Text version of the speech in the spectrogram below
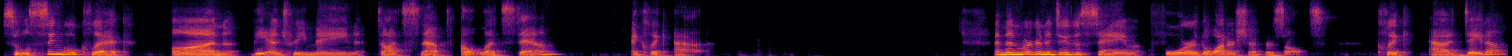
So we'll single click on the entry main dot snapped outlet dam and click add. And then we're going to do the same for the watershed results. Click add data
